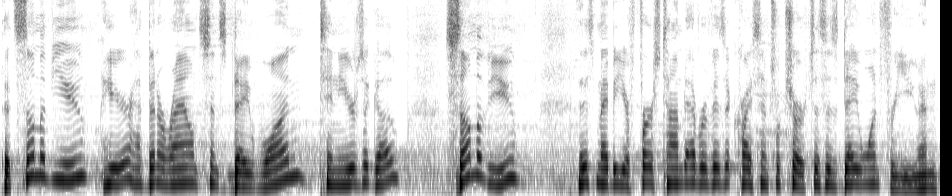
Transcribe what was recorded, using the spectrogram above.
that some of you here have been around since day one, 10 years ago. Some of you, this may be your first time to ever visit Christ Central Church. This is day one for you. And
